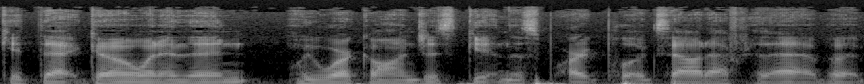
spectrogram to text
Get that going, and then we work on just getting the spark plugs out after that. But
